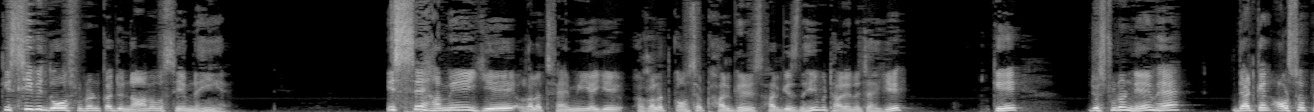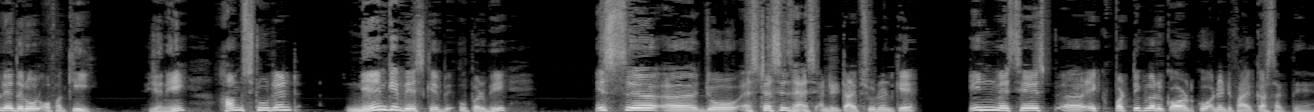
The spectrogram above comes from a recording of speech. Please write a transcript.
کسی بھی دو اسٹوڈنٹ کا جو نام ہے وہ سیم نہیں ہے۔ اس سے ہمیں یہ غلط فہمی یا یہ غلط کانسیپٹ ہرگز ہرگز نہیں بٹھا لینا چاہیے کہ جو اسٹوڈنٹ نیم ہے that can also play the role of a key یعنی ہم اسٹوڈنٹ نیم کے بیس کے اوپر بھی اس جو انسٹنس ہیں ٹائپ اسٹوڈنٹ کے، ان میں سے ایک پرٹیکولر ریکارڈ کو آئیڈینٹیفائی کر سکتے ہیں۔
